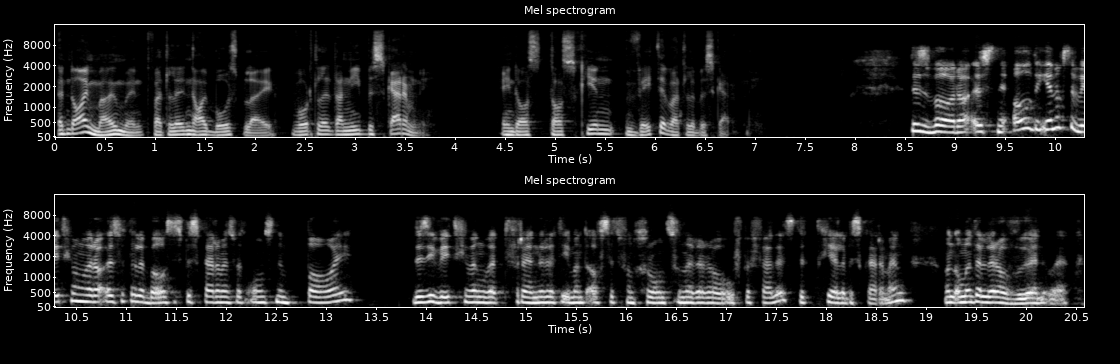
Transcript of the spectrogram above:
in daai moment wat hulle in daai bos bly, word hulle dan nie beskerm nie. En daar's daar's geen wette wat hulle beskerm nie. Dis waar daar is nie. Al die enigste wetgewing wat daar is wat hulle basies beskerm is wat ons noem paai Dis die wetgewing wat verhinder dat iemand afsit van grond sonder dat daar hofbevel is. Dit gee hulle beskerming want omdat hulle daar woon ook.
